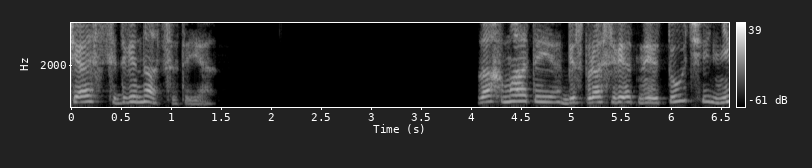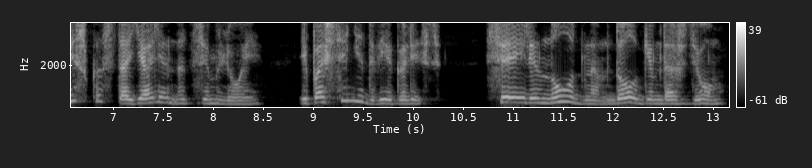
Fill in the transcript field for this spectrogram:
Часть двенадцатая. Лохматые, беспросветные тучи низко стояли над землей и почти не двигались, сеяли нудным, долгим дождем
